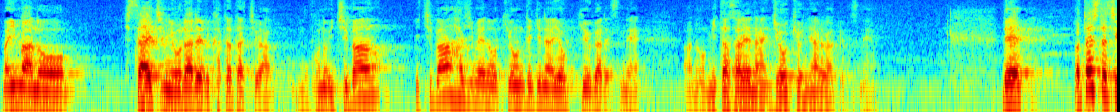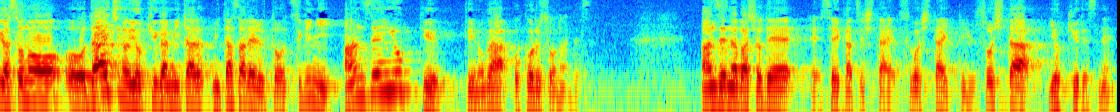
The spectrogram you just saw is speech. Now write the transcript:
まあ、今あの被災地におられる方たちはもうこの一番一番初めの基本的な欲求がですねあの満たされない状況にあるわけですね。で私たちがその第一の欲求が満た満たされると次に安全欲求っていうのが起こるそうなんです。安全な場所で生活したい過ごしたいっていうそうした欲求ですね。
